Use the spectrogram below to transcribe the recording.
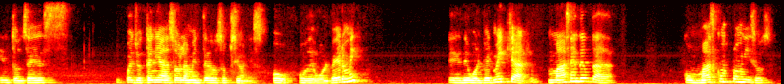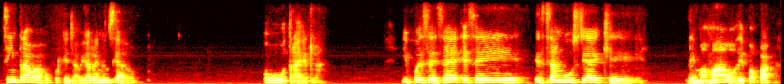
Entonces, pues yo tenía solamente dos opciones, o, devolverme, eh, devolverme y quedar más endeudada, con más compromisos, sin trabajo, porque ya había renunciado, o traerla. Y pues ese, ese, esa angustia de que, de mamá o de papá,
